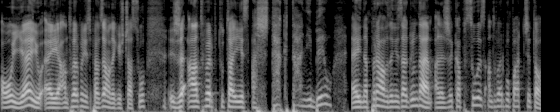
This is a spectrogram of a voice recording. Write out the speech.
Ojeju, ej, ja Antwerpu nie sprawdzałem od jakiegoś czasu, że Antwerp tutaj jest aż tak tani był? Ej, naprawdę, nie zaglądałem, ale że kapsuły z Antwerpu, patrzcie to,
